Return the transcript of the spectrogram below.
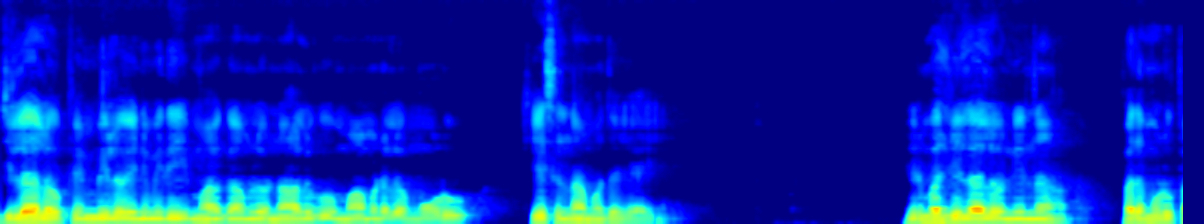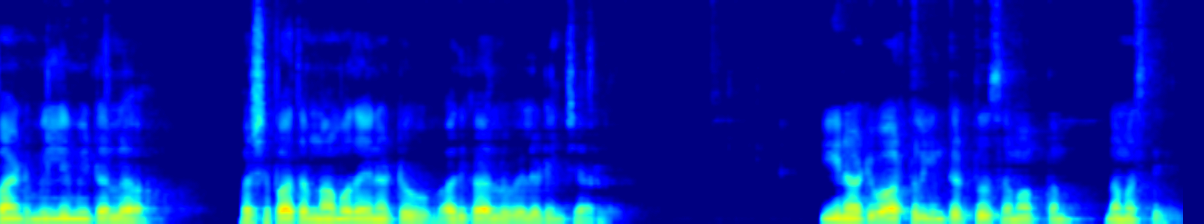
జిల్లాలో పెంబిలో ఎనిమిది మాగాంలో నాలుగు మామడలో మూడు కేసులు నమోదయ్యాయి. నిర్మల్ జిల్లాలో నిన్న పదమూడు పాయింట్ మిల్లీమీటర్ల వర్షపాతం నమోదైనట్టు అధికారులు వెల్లడించారు. ఈనాటి వార్తలు ఇంతటితో సమాప్తం. నమస్తే.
